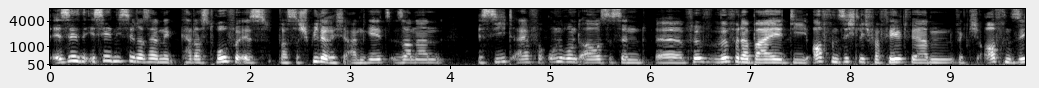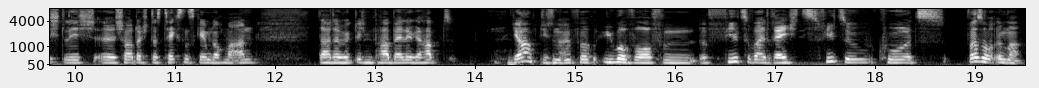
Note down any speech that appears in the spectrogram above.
es ist, ja nicht so, dass er eine Katastrophe ist, was das Spielerische angeht, sondern es sieht einfach unrund aus. Es sind äh, Würf- Würfe dabei, die offensichtlich verfehlt werden. Wirklich offensichtlich. Äh, schaut euch das Texans-Game nochmal an. Da hat er wirklich ein paar Bälle gehabt. Ja, die sind einfach überworfen, äh, viel zu weit rechts, viel zu kurz, was auch immer.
